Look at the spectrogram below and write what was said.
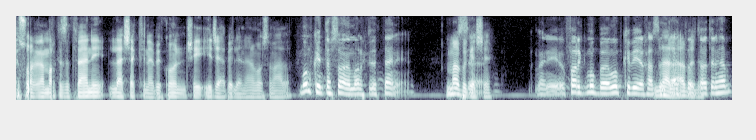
حصول على المركز الثاني لا شك إنه بيكون شيء إيجابي لنا الموسم هذا. ممكن تحصلون على المركز الثاني. يعني ما بقى شيء. يعني فرق مو مو بكبير خاصة لا، لا،. توتنهام.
